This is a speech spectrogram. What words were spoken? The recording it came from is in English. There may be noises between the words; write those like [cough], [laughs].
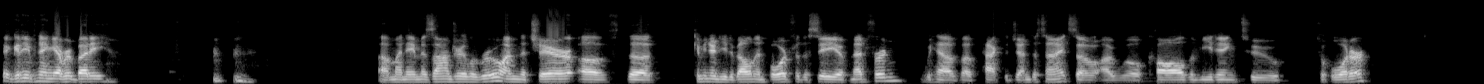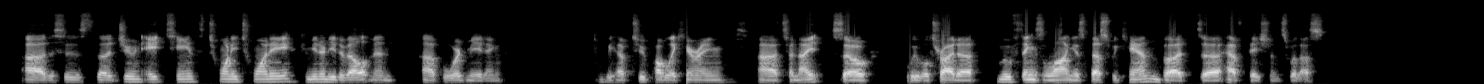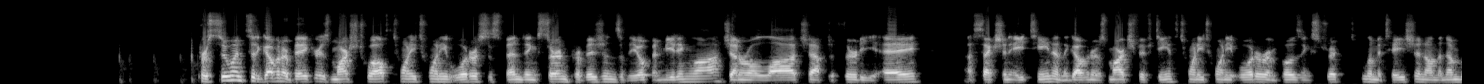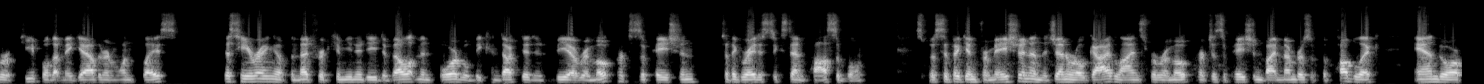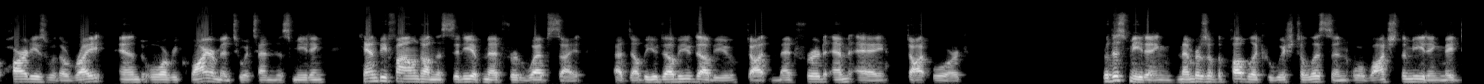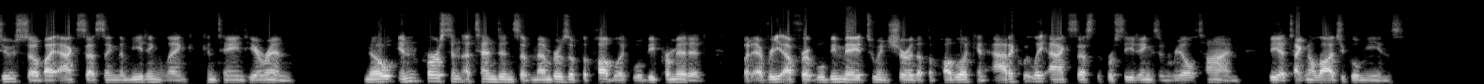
Hey, good evening, everybody. [clears throat] uh, my name is Andre Leroux. I'm the chair of the Community Development Board for the City of Medford. We have a packed agenda tonight, so I will call the meeting to, to order. Uh, this is the June 18th, 2020 Community Development uh, Board meeting. We have two public hearings uh, tonight, so we will try to move things along as best we can, but uh, have patience with us. Pursuant to Governor Baker's March 12, 2020 order suspending certain provisions of the open meeting law, General Law, Chapter 30A, uh, Section 18, and the Governor's March 15, 2020 order imposing strict limitation on the number of people that may gather in one place, this hearing of the Medford Community Development Board will be conducted via remote participation to the greatest extent possible. Specific information and the general guidelines for remote participation by members of the public and or parties with a right and or requirement to attend this meeting can be found on the City of Medford website at www.medfordma.org. For this meeting, members of the public who wish to listen or watch the meeting may do so by accessing the meeting link contained herein. No in-person attendance of members of the public will be permitted, but every effort will be made to ensure that the public can adequately access the proceedings in real time via technological means.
